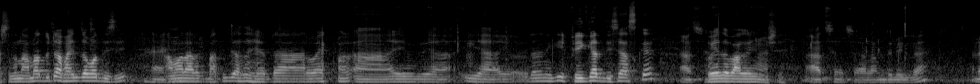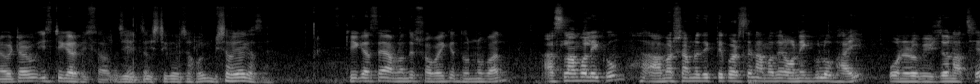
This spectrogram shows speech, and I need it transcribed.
আসার জন্য আমরা দুটা ফাইল জমা দিছি। হ্যাঁ। আমার আর বাতি আছে সেটা আরও এক ইয়া এটা নাকি ফিগার দিছে আজকে। আচ্ছা। হয়ে যাবে আগামী মাসে। আচ্ছা আচ্ছা আলহামদুলিল্লাহ। মানে ওইটার স্টিকার ভিসা হবে জি স্টিকার বিষয় হয়ে গেছে। ঠিক আছে আপনাদের সবাইকে ধন্যবাদ। আসসালামু আলাইকুম। আমার সামনে দেখতে পারছেন আমাদের অনেকগুলো ভাই পনেরো বিশ জন আছে।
